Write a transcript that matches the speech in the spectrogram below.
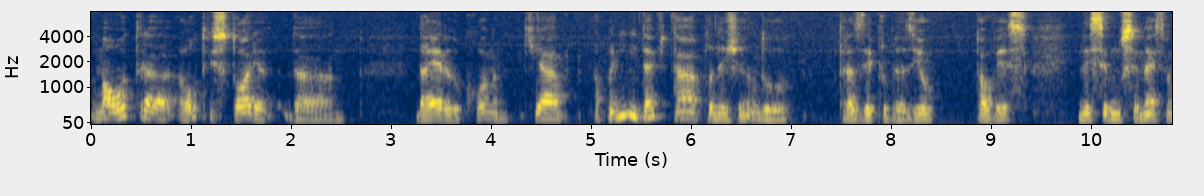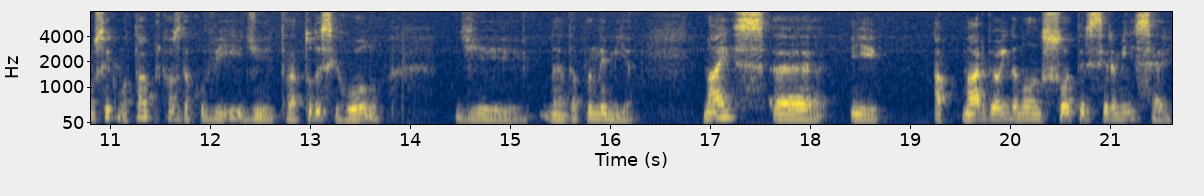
Uma outra, a outra história da, da era do Conan, que a, a Panini deve estar tá planejando trazer para o Brasil, talvez nesse segundo semestre, não sei como tá por causa da Covid, tá todo esse rolo de, né, da pandemia. Mas, é, e a Marvel ainda não lançou a terceira minissérie,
